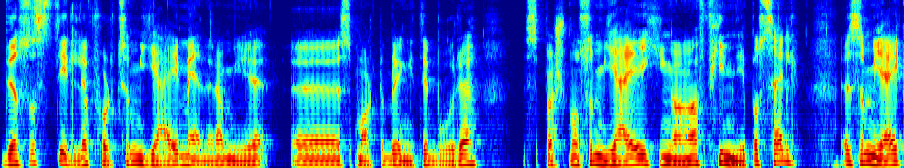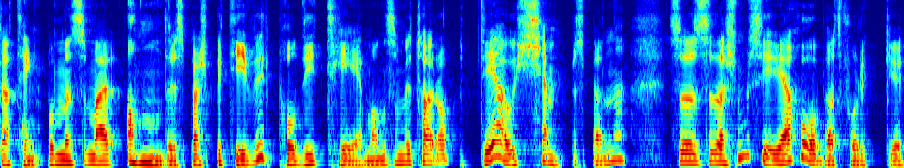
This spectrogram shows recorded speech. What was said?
det å stille folk som jeg mener har mye uh, smart å bringe til bordet, spørsmål som jeg ikke engang har funnet på selv, eh, som jeg ikke har tenkt på, men som er andres perspektiver på de temaene som vi tar opp. Det er jo kjempespennende. Så, så det er som du sier, jeg håper at folk eh,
